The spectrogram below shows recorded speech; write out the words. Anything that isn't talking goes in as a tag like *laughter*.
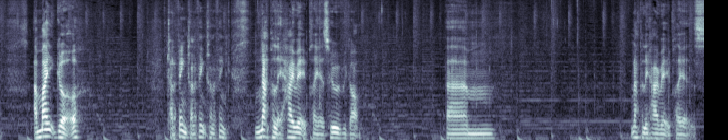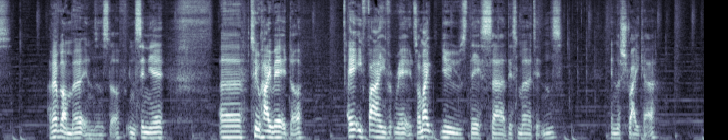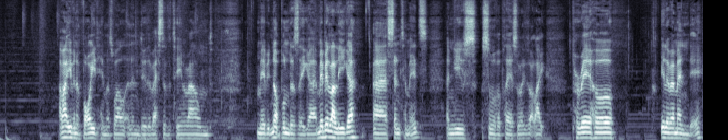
I might go. Trying to think, trying to think, trying to think. Napoli, high rated players. Who have we got? Um, Napoli, high rated players. I've never got Mertens and stuff. Insigne. Uh, too high rated though. 85 rated. So I might use this uh, this Mertens in the striker. I might even avoid him as well and then do the rest of the team around maybe not Bundesliga, maybe La Liga uh, centre mids and use some other players. So they've got like Parejo, Illarramendi.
